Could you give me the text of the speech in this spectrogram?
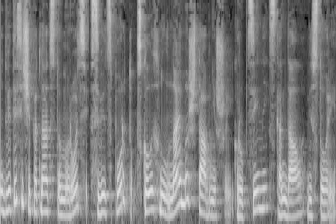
У 2015 році світ спорту сколихнув наймасштабніший корупційний скандал в історії.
